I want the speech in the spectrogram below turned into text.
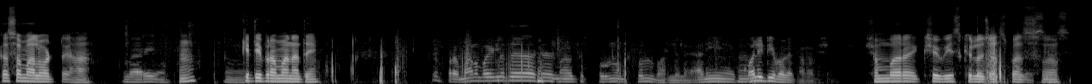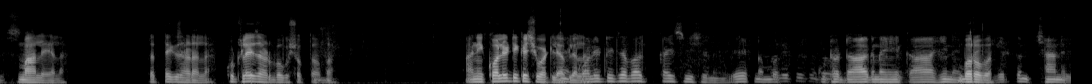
कसं माल वाटतोय हा? भारी किती प्रमाणात आहे? प्रमाण बघितलं तर मला तर पूर्ण फुल भरलेलं आहे. आणि क्वालिटी बघा शंभर एकशे वीस किलोच्या आसपास अं. माल आहे याला. प्रत्येक झाडाला. कुठलंही झाड बघू शकतो आपण. आणि क्वालिटी कशी वाटली आपल्याला? क्वालिटीच्या बाबत काहीच विषय नाही. एक नंबर. कुठं डाग नाही काही नाही. बरोबर. एकदम छान आहे.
